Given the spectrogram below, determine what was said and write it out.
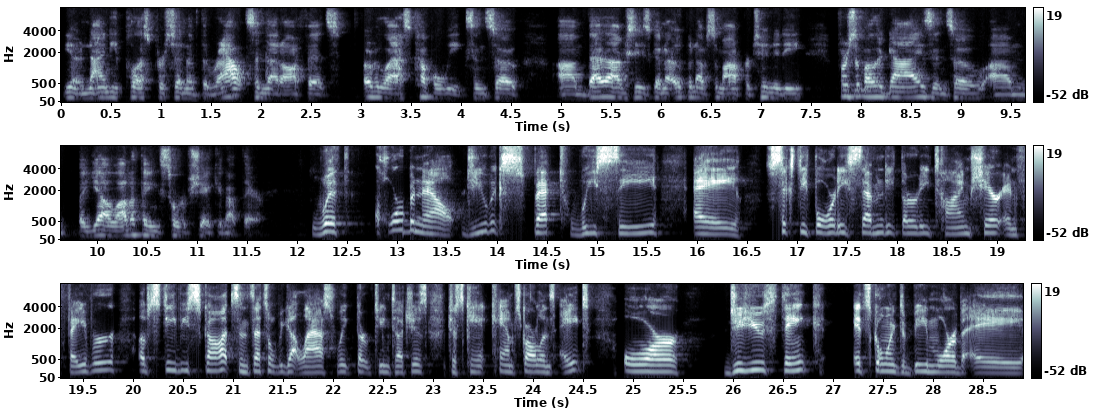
you know, 90 plus percent of the routes in that offense over the last couple weeks. And so um, that obviously is going to open up some opportunity for some other guys. And so, um, but yeah, a lot of things sort of shaking up there. With Corbin out, do you expect we see a 60 40, 70 30 timeshare in favor of Stevie Scott since that's what we got last week 13 touches, just can't Cam Scarlett's eight? Or do you think it's going to be more of a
